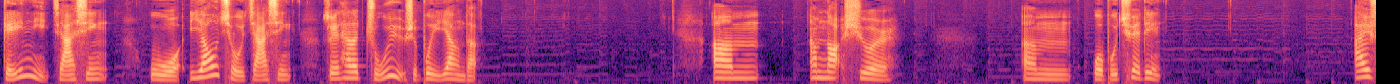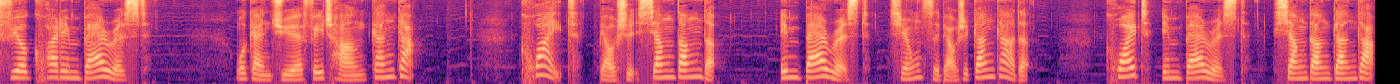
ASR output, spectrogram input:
给你加薪，我要求加薪，所以它的主语是不一样的。嗯、um,，I'm not sure。嗯，我不确定。I feel quite embarrassed。我感觉非常尴尬。Quite 表示相当的，embarrassed 形容词表示尴尬的。quite embarrassed，相当尴尬。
